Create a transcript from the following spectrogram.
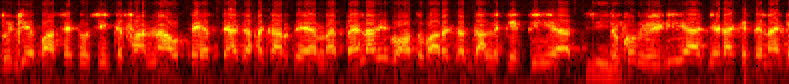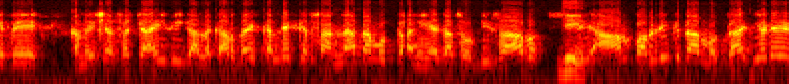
ਦੂਜੇ ਪਾਸੇ ਤੁਸੀਂ ਕਿਸਾਨਾਂ ਉੱਤੇ ਅਤਿਆਚਾਰ ਕਰਦੇ ਆ। ਮੈਂ ਪਹਿਲਾਂ ਵੀ ਬਹੁਤ ਵਾਰ ਗੱਲ ਕੀਤੀ ਆ। ਦੇਖੋ ਮੀਡੀਆ ਜਿਹੜਾ ਕਿਤੇ ਨਾ ਕਿਤੇ ਹਮੇਸ਼ਾ ਸੱਚਾਈ ਦੀ ਗੱਲ ਕਰਦਾ। ਇਕੱਲੇ ਕਿਸਾਨਾਂ ਦਾ ਮੁੱਦਾ ਨਹੀਂ ਹੈਗਾ ਸੋਢੀ ਸਾਹਿਬ। ਇਹ ਆਮ ਪਬਲਿਕ ਦਾ ਮੁੱਦਾ। ਜਿਹੜੇ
